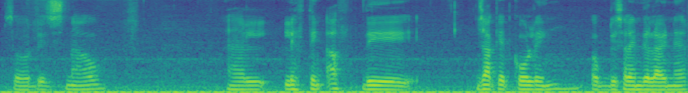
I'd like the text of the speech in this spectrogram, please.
So this is now uh, lifting up the jacket cooling of the cylinder liner.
